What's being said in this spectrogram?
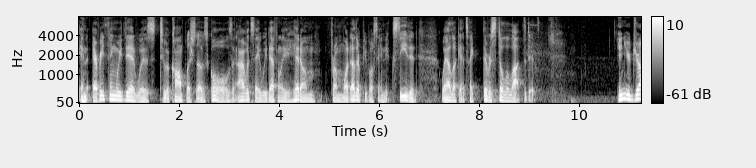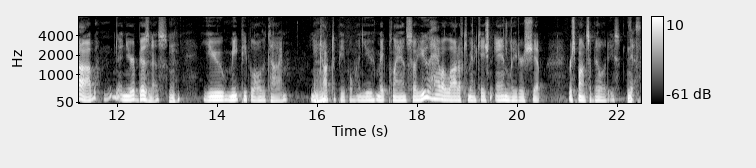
and everything we did was to accomplish those goals. And I would say we definitely hit them from what other people are saying, exceeded. The way I look at it, it's like there was still a lot to do. In your job, in your business, mm-hmm. you meet people all the time. You mm-hmm. talk to people and you make plans. So you have a lot of communication and leadership responsibilities. Yes.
